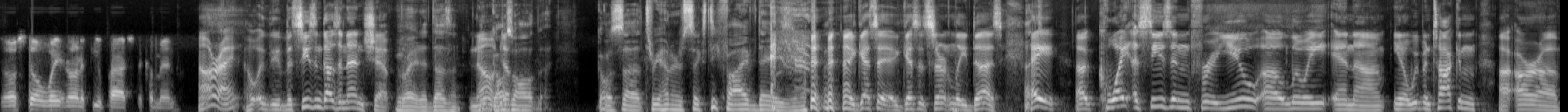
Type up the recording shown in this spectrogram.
so still waiting on a few parts to come in. All right. Oh, The the season doesn't end, Chip. Right. It doesn't. No, it goes don't- all goes uh, 365 days. You know? I guess it. I guess it certainly does. Hey, uh, quite a season for you, uh, Louis. And uh, you know, we've been talking. Uh, our, uh,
